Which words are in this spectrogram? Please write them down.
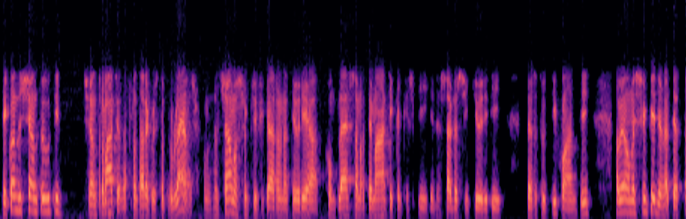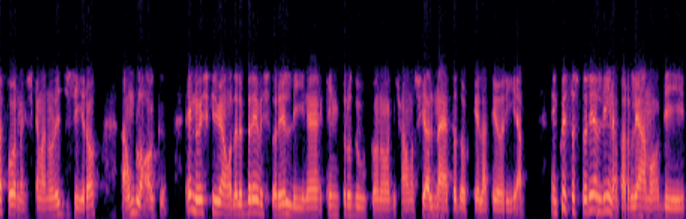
E quando ci siamo, tutti, ci siamo trovati ad affrontare questo problema, cioè come facciamo a semplificare una teoria complessa matematica che spieghi la cyber security per tutti quanti, abbiamo messo in piedi una piattaforma che si chiama Knowledge Zero, ha un blog, e noi scriviamo delle brevi storielline che introducono diciamo, sia il metodo che la teoria. In questa storiellina parliamo di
